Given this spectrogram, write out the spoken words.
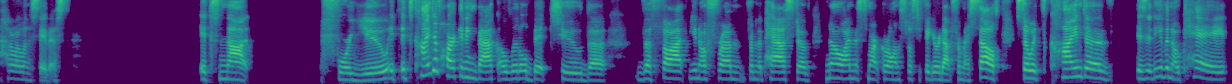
how do I want to say this? It's not for you. It, it's kind of harkening back a little bit to the the thought you know from from the past of no i'm a smart girl. I'm supposed to figure it out for myself. So it's kind of is it even okay?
